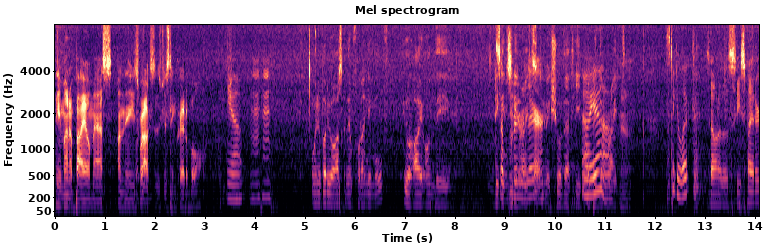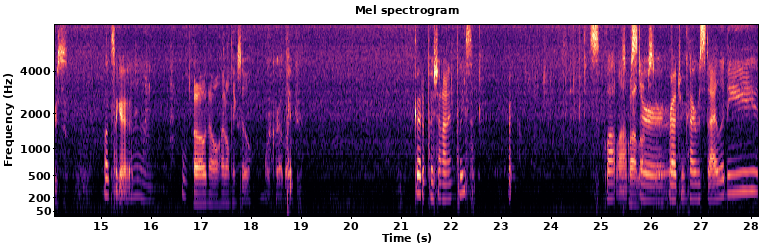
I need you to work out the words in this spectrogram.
The amount of biomass on these rocks is just incredible. Yeah. Mm-hmm. Whenever you ask them for any move, your eye on the Some digits here, right, there. to make sure that he Oh, copied yeah. them right. Yeah. Let's take a look. is that one of those sea spiders? Looks like a Oh, no, I don't think so. More crab-like. Go ahead and push it on in, please. Squat lobster. Squat lobster. Roger. Chirostylidae.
